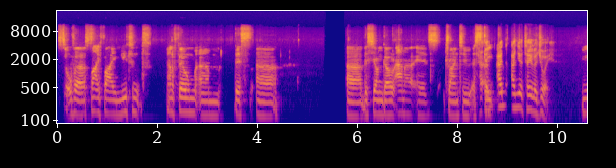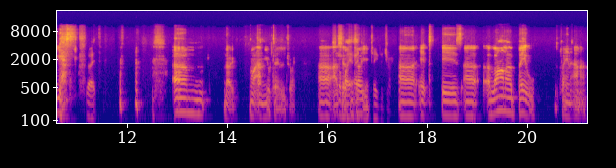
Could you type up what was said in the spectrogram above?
sort of a sci-fi mutant kind of film. Um, this uh, uh, this young girl Anna is trying to escape. And, Anya Taylor Joy. yes. Right. Um, no, not Anya Taylor Joy. Uh, It's actually, I can tell you. Taylor Joy. Uh, it is uh, Alanna Bale who's playing Anna,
